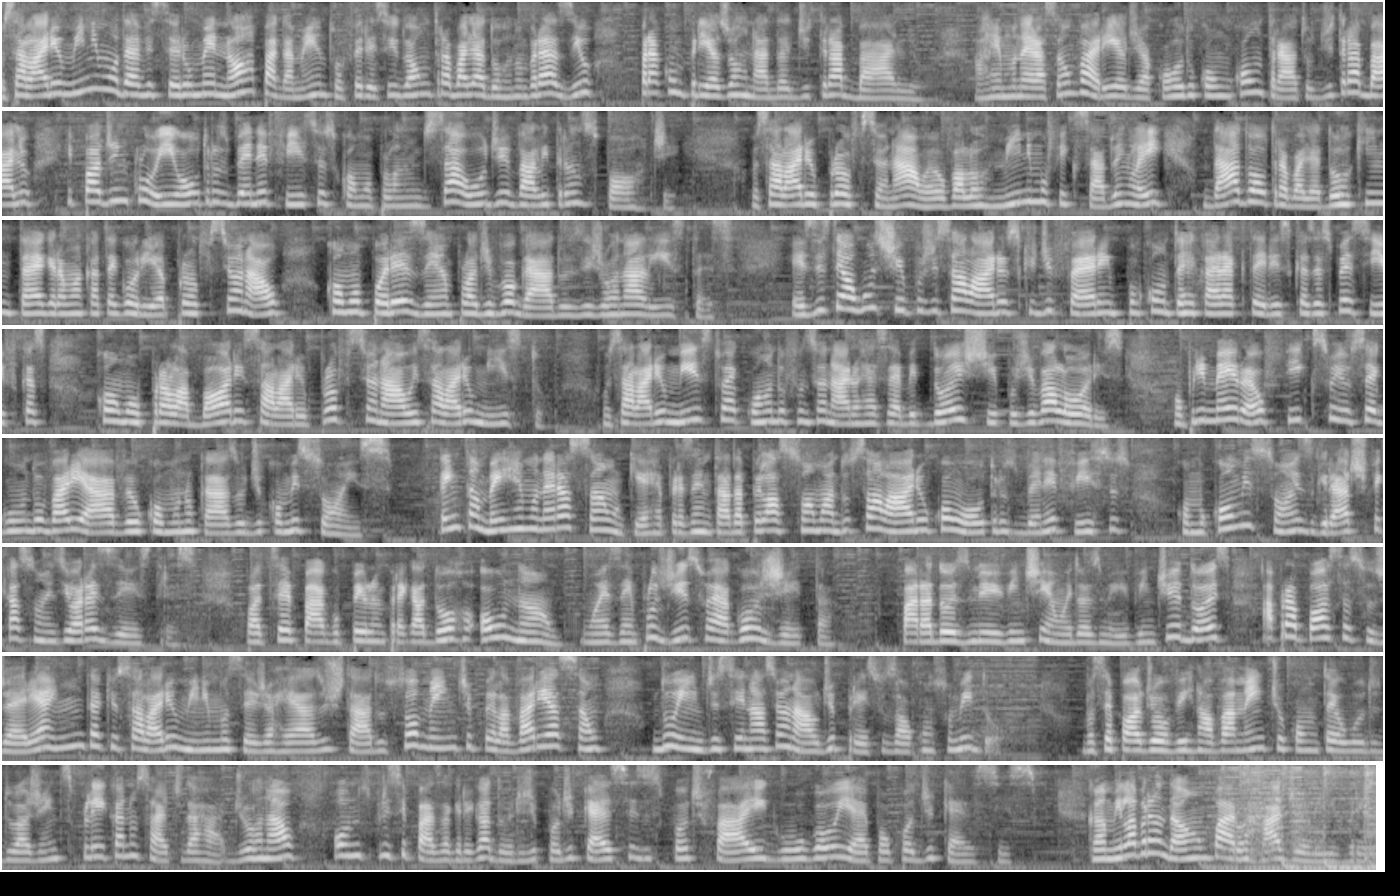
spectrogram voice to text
O salário mínimo deve ser o menor pagamento oferecido a um trabalhador no Brasil para cumprir a jornada de trabalho. A remuneração varia de acordo com o contrato de trabalho e pode incluir outros benefícios como plano de saúde e vale transporte. O salário profissional é o valor mínimo fixado em lei dado ao trabalhador que integra uma categoria profissional, como, por exemplo, advogados e jornalistas. Existem alguns tipos de salários que diferem por conter características específicas, como o prolabore, salário profissional e salário misto. O salário misto é quando o funcionário recebe dois tipos de valores. O primeiro é o fixo e o segundo o variável, como no caso de comissões. Tem também remuneração, que é representada pela soma do salário com outros benefícios, como comissões, gratificações e horas extras. Pode ser pago pelo empregador ou não. Um exemplo disso é a gorjeta. Para 2021 e 2022, a proposta sugere ainda que o salário mínimo seja reajustado somente pela variação do Índice Nacional de Preços ao Consumidor. Você pode ouvir novamente o conteúdo do Agente Explica no site da Rádio Jornal ou nos principais agregadores de podcasts Spotify, Google e Apple Podcasts. Camila Brandão para o Rádio Livre.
